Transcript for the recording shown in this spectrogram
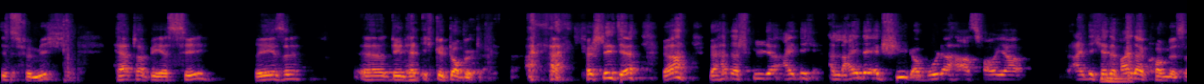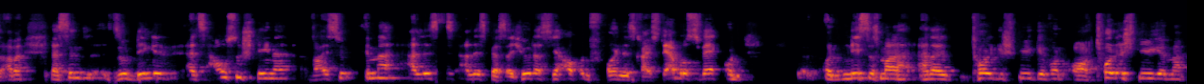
ist für mich Hertha BSC, Rese, äh, den hätte ich gedoppelt. Versteht ihr? Ja, da hat das Spiel ja eigentlich alleine entschieden, obwohl der HSV ja eigentlich hätte Mhm. weiterkommen müssen. Aber das sind so Dinge, als Außenstehender weißt du immer alles, alles besser. Ich höre das ja auch im Freundeskreis. Der muss weg und, und nächstes Mal hat er toll gespielt gewonnen. Oh, tolles Spiel gemacht.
